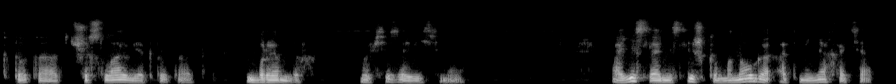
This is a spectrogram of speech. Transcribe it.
кто-то от тщеславия, кто-то от брендов. Мы все зависимые. А если они слишком много от меня хотят?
